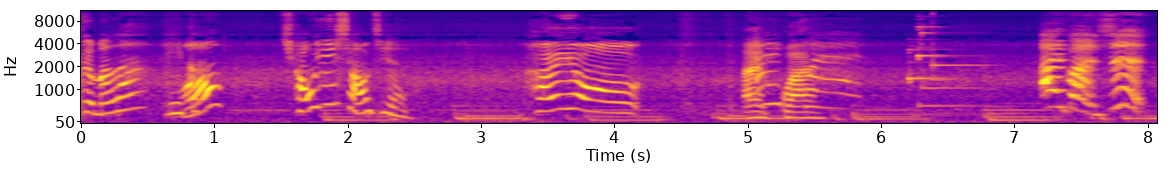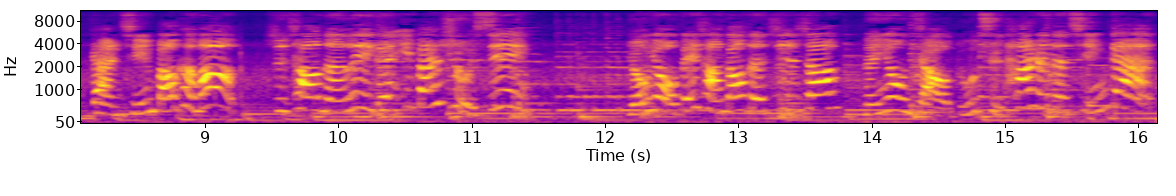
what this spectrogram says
怎么了？哦，乔伊小姐，还有爱管。是感情宝可梦，是超能力跟一般属性。拥有非常高的智商，能用脚读取他人的情感，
